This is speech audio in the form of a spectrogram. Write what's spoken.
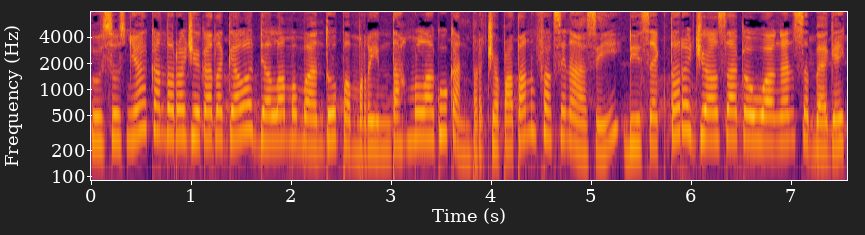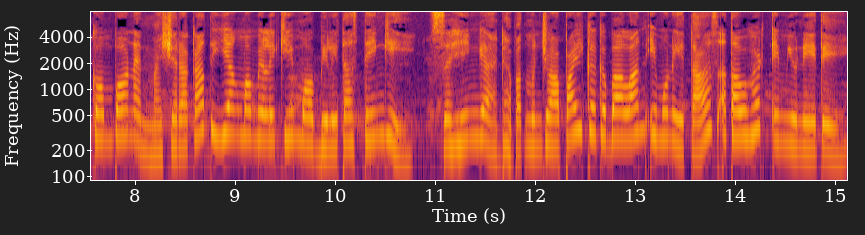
khususnya kantor OJK Tegal dalam membantu pemerintah melakukan percepatan vaksinasi di sektor jasa keuangan sebagai komponen masyarakat yang memiliki mobilitas tinggi, sehingga dapat mencapai kekebalan imunitas atau herd immunity.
